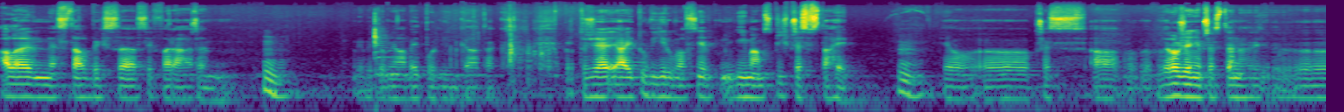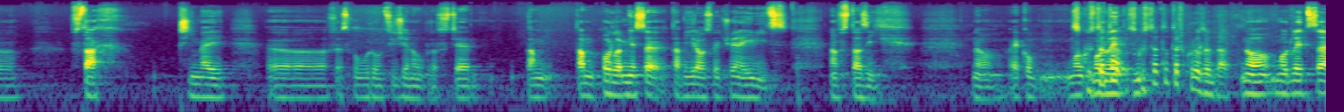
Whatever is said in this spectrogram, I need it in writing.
ale nestal bych se asi farářem. Hmm. Kdyby to měla být podmínka, tak... Protože já i tu víru vlastně vnímám spíš přes vztahy. Hmm. Jo, uh, přes, a vyloženě přes ten uh, vztah přímej uh, se svou budoucí ženou. Prostě tam, tam podle mě se ta víra osvědčuje nejvíc na vztazích. No, jako zkuste, modlit, to, zkuste to trošku rozebrat. No, modlit se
